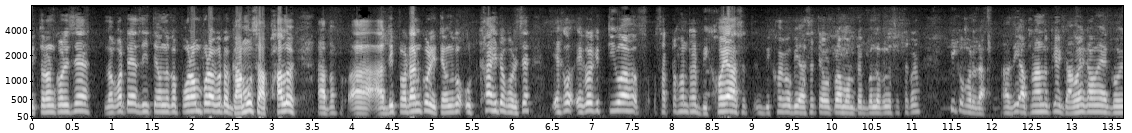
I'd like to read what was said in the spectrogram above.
বিতৰণ কৰিছে লগতে যি তেওঁলোকৰ পৰম্পৰাগত গামোচা ফালৈ আদি প্ৰদান কৰি তেওঁলোকক উৎসাহিত কৰিছে। এগ- এগৰাকী তিৱা ছাত্ৰ সন্থাৰ বিষয়া আছে বিষয়ববী আছে তেওঁৰ পৰা মন্তব্য ল'বলৈ চেষ্টা কৰিম। কি ক'ব দাদা? আজি আপোনালোকে গাঁৱে গাঁৱে গৈ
